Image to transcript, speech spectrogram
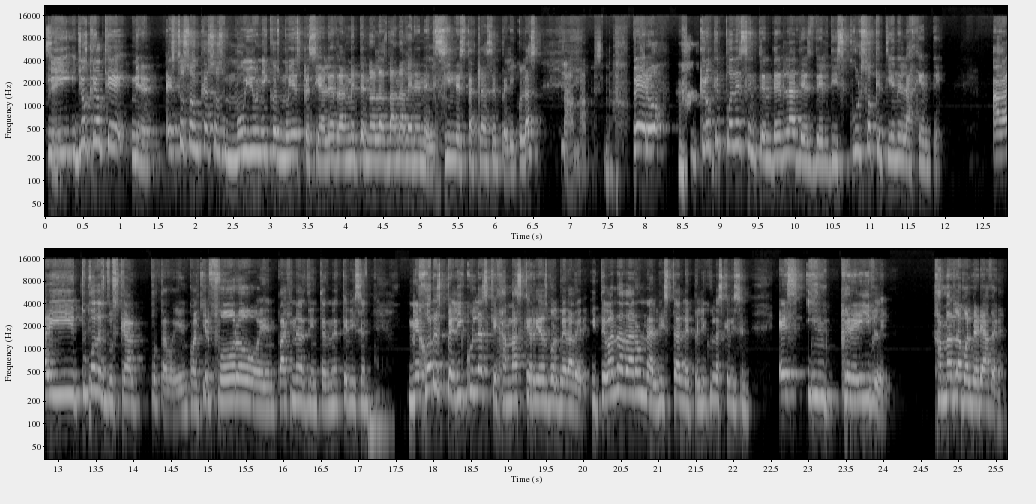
Y yo creo que, miren, estos son casos muy únicos, muy especiales. Realmente no las van a ver en el cine esta clase de películas. No mames, no. Pero creo que puedes entenderla desde el discurso que tiene la gente. Hay, tú puedes buscar, puta, güey, en cualquier foro o en páginas de internet que dicen mejores películas que jamás querrías volver a ver. Y te van a dar una lista de películas que dicen es increíble. Jamás la volveré a ver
